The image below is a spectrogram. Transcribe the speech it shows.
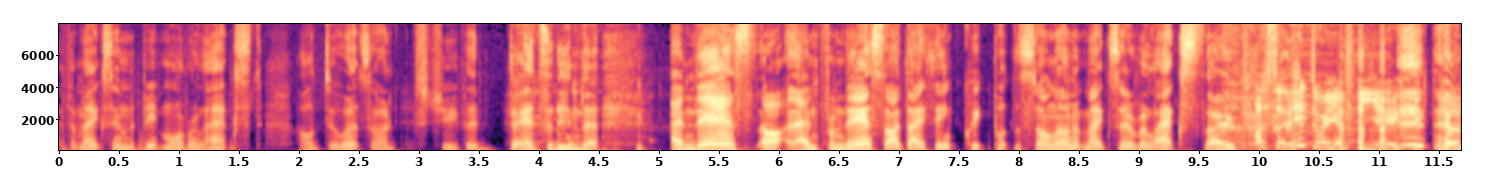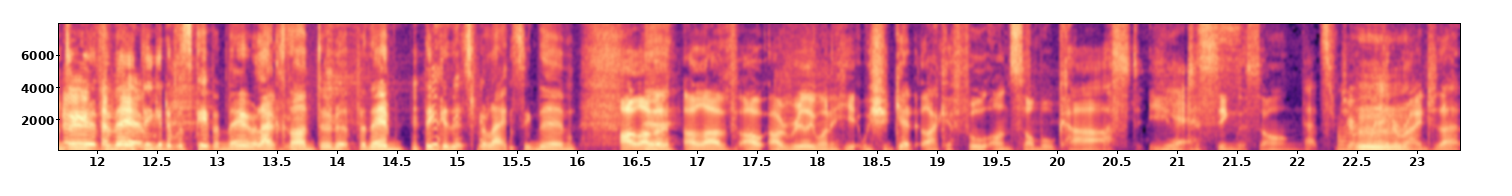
if it makes him a bit more relaxed, I'll do it. So I'm stupid dancing in the, and their s- oh, and from their side they think, quick, put the song on. It makes her relax. So Oh, so they're doing it for you. they're You're doing it for me, them. thinking it was keeping me relaxed. good. I'm doing it for them, thinking it's relaxing them. I love Yeah. it. I love. I, I really want to hear. We should get like a full ensemble cast in to sing the song. That's Do you reckon we can right. arrange that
